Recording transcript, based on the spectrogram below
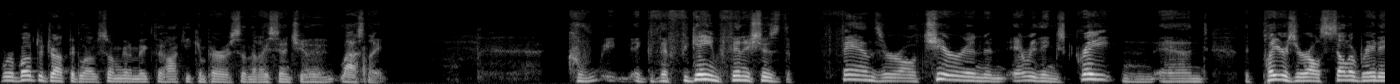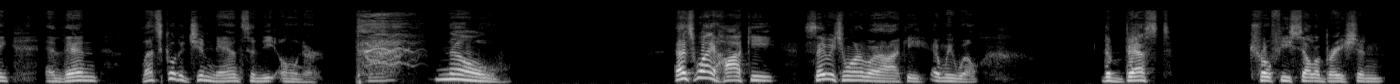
We're about to drop the gloves, so I'm going to make the hockey comparison that I sent you last night. The game finishes, the fans are all cheering, and everything's great, and and the players are all celebrating, and then let's go to Jim Nantz and the owner. no, that's why hockey. Say what you want about hockey, and we will. The best trophy celebration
